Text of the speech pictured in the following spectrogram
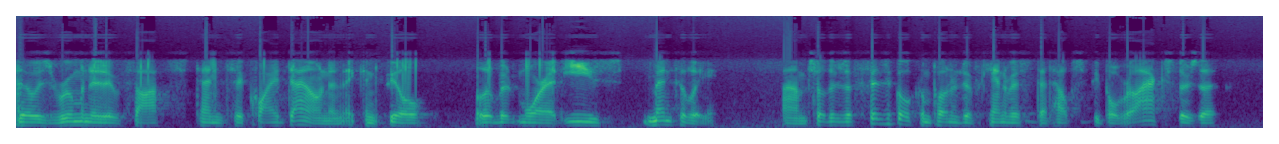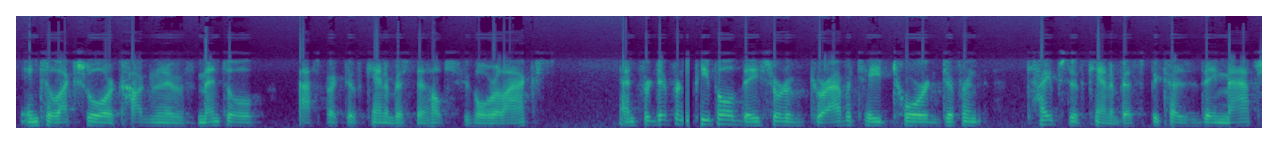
those ruminative thoughts tend to quiet down and they can feel a little bit more at ease mentally. Um, so there's a physical component of cannabis that helps people relax. There's a intellectual or cognitive mental aspect of cannabis that helps people relax. And for different people, they sort of gravitate toward different types of cannabis because they match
